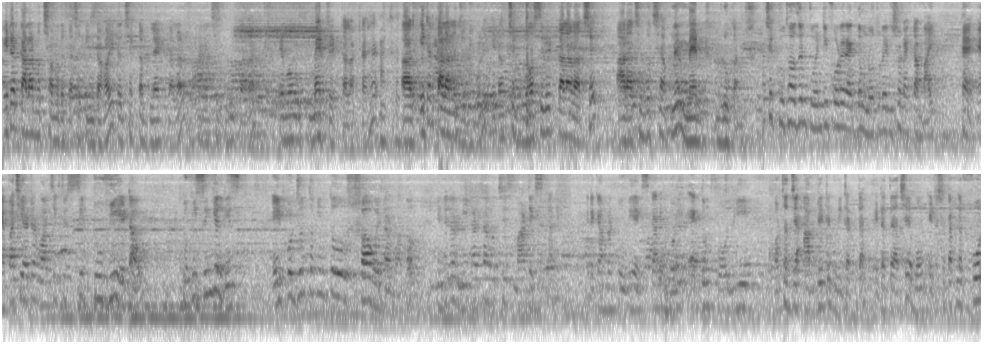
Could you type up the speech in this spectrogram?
এটার কালার হচ্ছে আমাদের কাছে তিনটা হয়। এটা হচ্ছে একটা ব্ল্যাক কালার এখানে আছে ব্লু কালার এবং ম্যাট রেড কালারটা হ্যাঁ? আর এটার কালারের যদি বলি এটা হচ্ছে গ্লসি রেড কালার আছে আর আছে হচ্ছে আপনার ম্যাট ব্লু কালার হচ্ছে টু থাউজেন্ড টোয়েন্টি ফোরের একদম নতুন এডিশন একটা বাইক হ্যাঁ অ্যাপাচি আটার one sixty CC two V এটাও। টু ভি সিঙ্গেল ডিস্ক এই পর্যন্ত কিন্তু সব এটার মতো, কিন্তু এটার মিটারটা হচ্ছে স্মার্ট এক্স কানেক্ট এটাকে আমরা টু ভি এক্স কানেক্ট বলি, একদম ফোর ভি অর্থাৎ যে আপডেটেড মিটারটা এটাতে আছে এবং এটার সাথে আপনি ফোন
